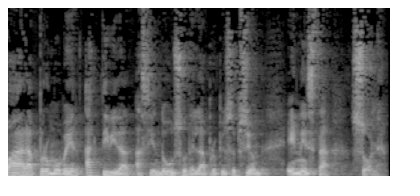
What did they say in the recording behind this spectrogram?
para promover actividad haciendo uso de la propiocepción en esta zona.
